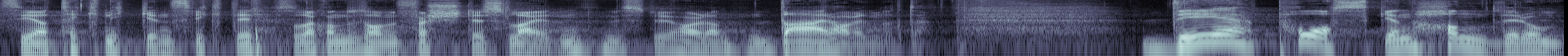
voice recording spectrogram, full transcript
Si at teknikken svikter. Så da kan du ta den første sliden. hvis du har den. Der har vi den. Vet Det påsken handler om.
